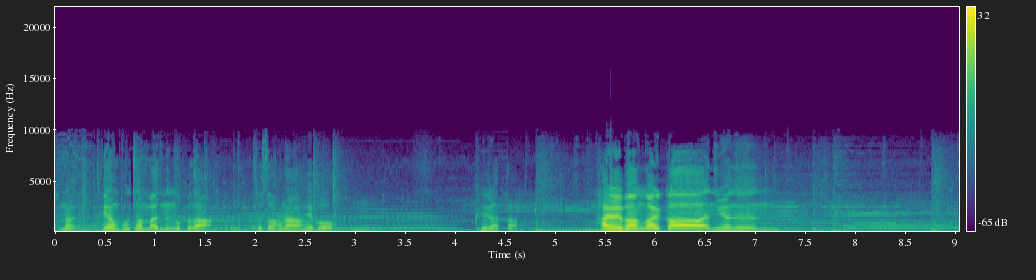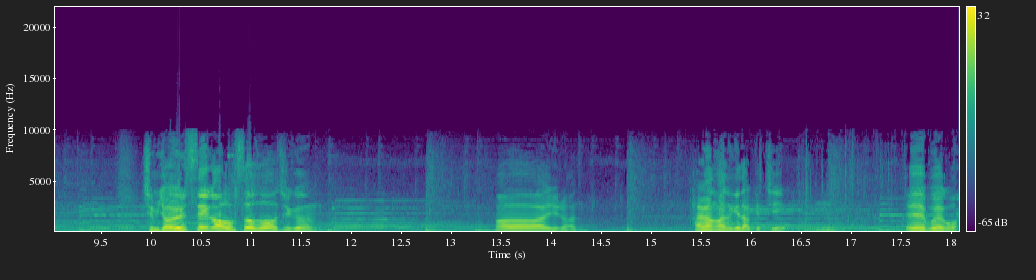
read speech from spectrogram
존나 그냥 폭탄 맞는 것보다 졌어. 하나 회복 음. 큰일 났다. 달방 갈까? 아니면은 지금 열쇠가 없어서 지금 아 이런. 달방 가는 게 낫겠지? 음. 야, 야 뭐야 이거.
